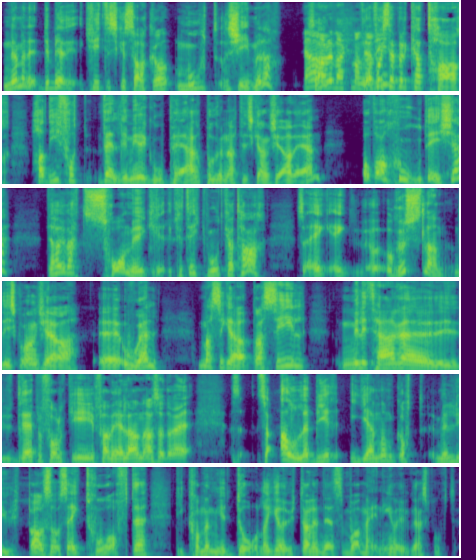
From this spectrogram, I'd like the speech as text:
Nei, men det blir kritiske saker mot regimet, da. Ja, har det vært mange det er? For eksempel Qatar. Har de fått veldig mye god PR pga. at de skal arrangere VM? Overhodet ikke. Det har jo vært så mye kritikk mot Qatar. Så jeg, jeg, Russland, de skulle arrangere eh, OL. Masse greier. Brasil Militæret dreper folk i favelaen. Altså, altså, så alle blir gjennomgått med lupa Altså. Så jeg tror ofte de kommer mye dårligere ut av det enn det som var meninga i utgangspunktet.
